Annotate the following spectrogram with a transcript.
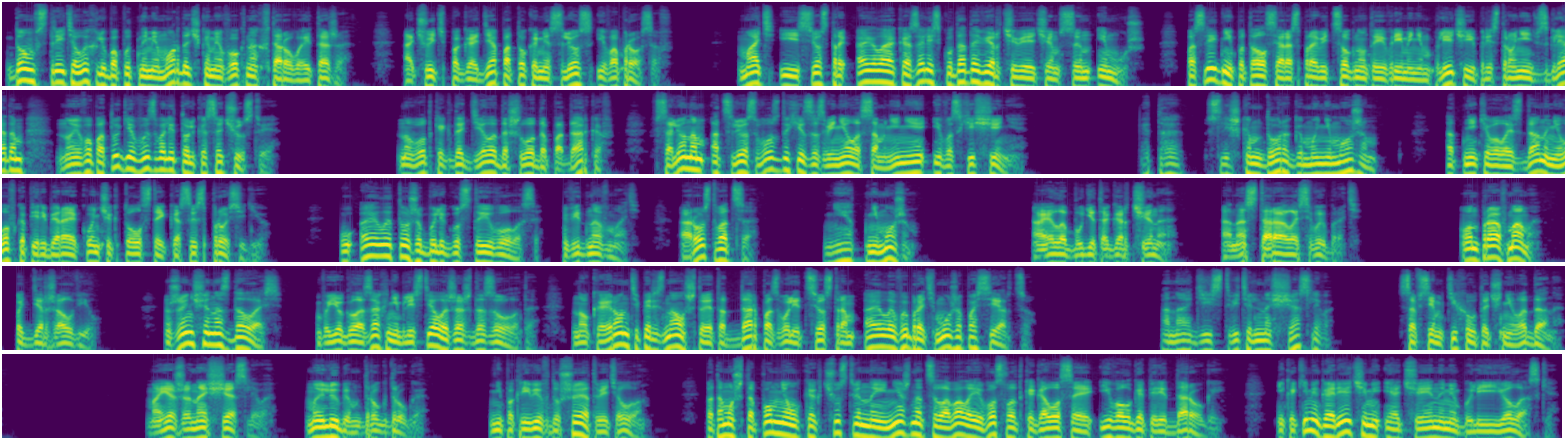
Дом встретил их любопытными мордочками в окнах второго этажа, а чуть погодя потоками слез и вопросов. Мать и сестры Айла оказались куда доверчивее, чем сын и муж. Последний пытался расправить согнутые временем плечи и приструнить взглядом, но его потуги вызвали только сочувствие. Но вот когда дело дошло до подарков, в соленом от слез воздухе зазвенело сомнение и восхищение. «Это слишком дорого, мы не можем», — отнекивалась Дана, неловко перебирая кончик толстой косы с проседью. У Айлы тоже были густые волосы, видно в мать, а рост в отца. «Нет, не можем». Айла будет огорчена. Она старалась выбрать. «Он прав, мама», — поддержал Вил. Женщина сдалась. В ее глазах не блестела жажда золота, но Кайрон теперь знал, что этот дар позволит сестрам Айлы выбрать мужа по сердцу. «Она действительно счастлива?» — совсем тихо уточнила Дана. «Моя жена счастлива. Мы любим друг друга», — не покривив души, ответил он. Потому что помнил, как чувственно и нежно целовала его сладкоголосая Иволга перед дорогой. И какими горячими и отчаянными были ее ласки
